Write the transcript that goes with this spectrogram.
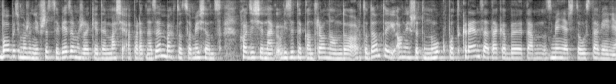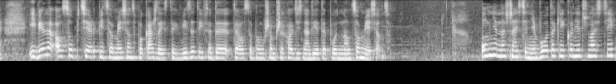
bo być może nie wszyscy wiedzą, że kiedy ma się aparat na zębach, to co miesiąc chodzi się na wizytę kontrolną do ortodonty i on jeszcze ten łuk podkręca, tak aby tam zmieniać to ustawienie. I wiele osób cierpi co miesiąc po każdej z tych wizyt i wtedy te osoby muszą przechodzić na dietę płynną co miesiąc. месяц. U mnie na szczęście nie było takiej konieczności,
